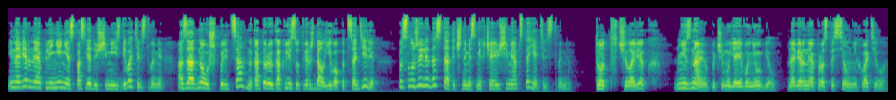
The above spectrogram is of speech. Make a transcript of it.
И, наверное, пленение с последующими издевательствами, а заодно уж пыльца, на которую, как Лис утверждал, его подсадили, послужили достаточными смягчающими обстоятельствами. Тот человек... Не знаю, почему я его не убил. Наверное, просто сил не хватило.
